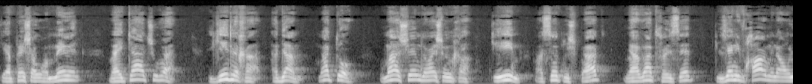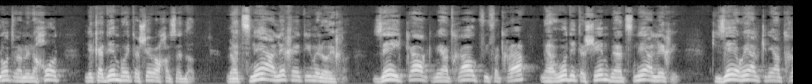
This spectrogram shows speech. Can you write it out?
כי הפשע הוא המרד, והייתה התשובה, הגיד לך אדם, מה טוב, ומה השם דורש ממך? כי אם עשות משפט ואהבת חסד, כי זה נבחר מן העולות והמנחות לקדם בו את השם על חסדיו. והצנע לכת עם אלוהיך. זה עיקר כניעתך וכפיפתך לעבוד את השם בהצנע לכת. כי זה יורה על כניעתך,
